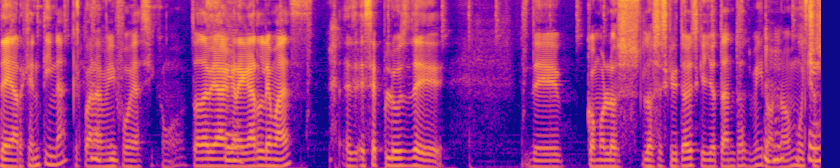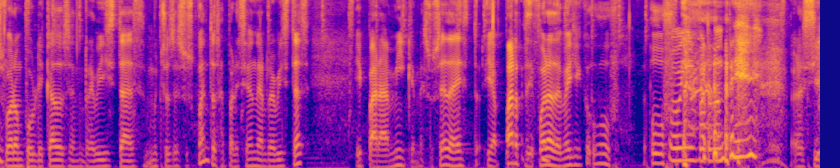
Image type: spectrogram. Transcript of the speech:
de Argentina, que para mí fue así como todavía agregarle más ese plus de, de como los, los escritores que yo tanto admiro, ¿no? Muchos fueron publicados en revistas, muchos de sus cuentos aparecieron en revistas. Y para mí que me suceda esto, y aparte fuera de México, uff, uff. Muy importante. Pero sí,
